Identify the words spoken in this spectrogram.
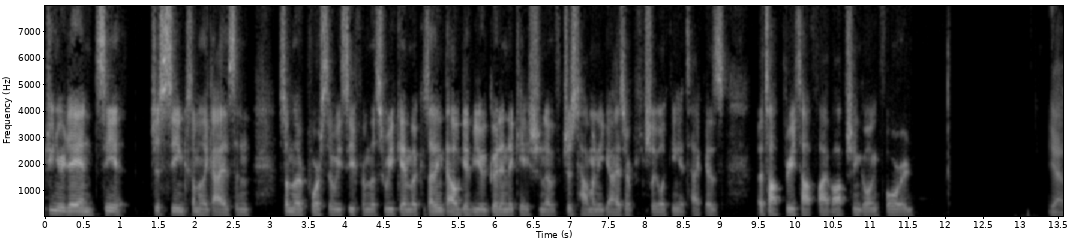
junior day and see it just seeing some of the guys and some of the reports that we see from this weekend because I think that will give you a good indication of just how many guys are potentially looking at Tech as a top three, top five option going forward. Yeah,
